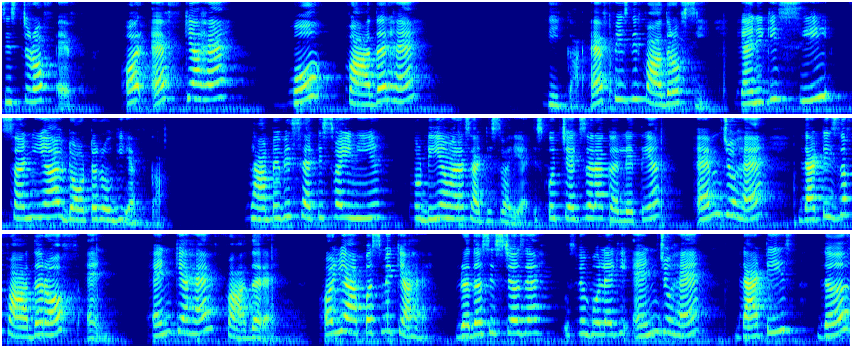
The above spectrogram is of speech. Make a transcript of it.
सिस्टर ऑफ़ एफ़ और एफ़ क्या है? वो फादर है सी का. F is the father of C यानी कि सी सन या डॉटर होगी एफ़ का. यहाँ पे भी सेटिस्फाई नहीं है तो डी हमारा सेटिस्फाई है. इसको चेक ज़रा कर लेते हैं. एम जो है that is the father of N N क्या है? फादर है. और ये आपस में क्या है? ब्रदर सिस्टर्स है। उसमें बोला है कि एन जो है that is the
